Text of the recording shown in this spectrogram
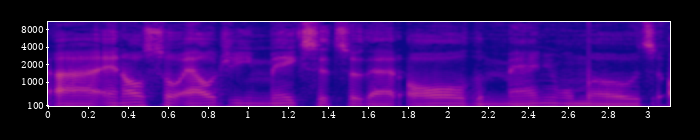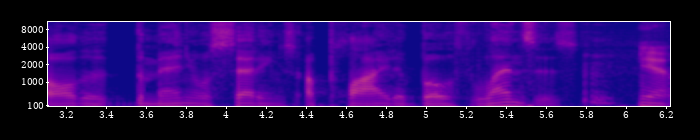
uh, and also LG makes it so that all the manual modes, all the, the manual settings apply to both lenses. Yeah.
